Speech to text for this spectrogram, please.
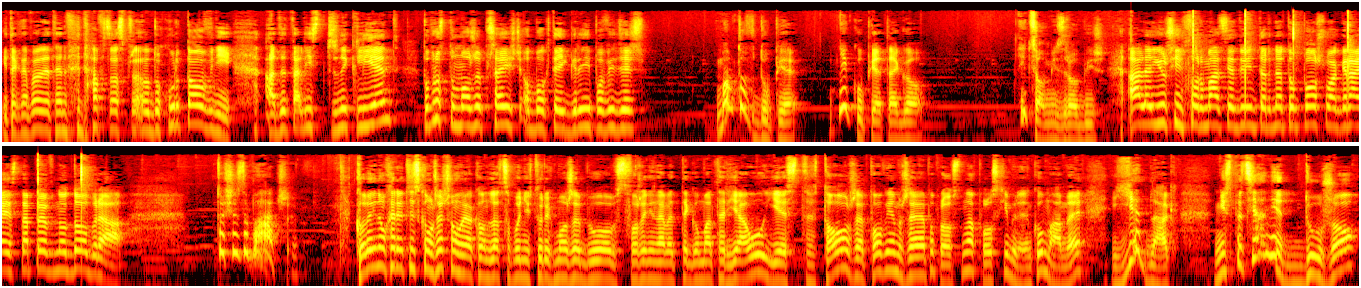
I tak naprawdę ten wydawca sprzedał do hurtowni, a detalistyczny klient po prostu może przejść obok tej gry i powiedzieć: Mam to w dupie, nie kupię tego. I co mi zrobisz? Ale już informacja do internetu poszła, gra jest na pewno dobra. To się zobaczy. Kolejną heretycką rzeczą, jaką dla co po niektórych może było stworzenie nawet tego materiału, jest to, że powiem, że po prostu na polskim rynku mamy jednak niespecjalnie dużo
